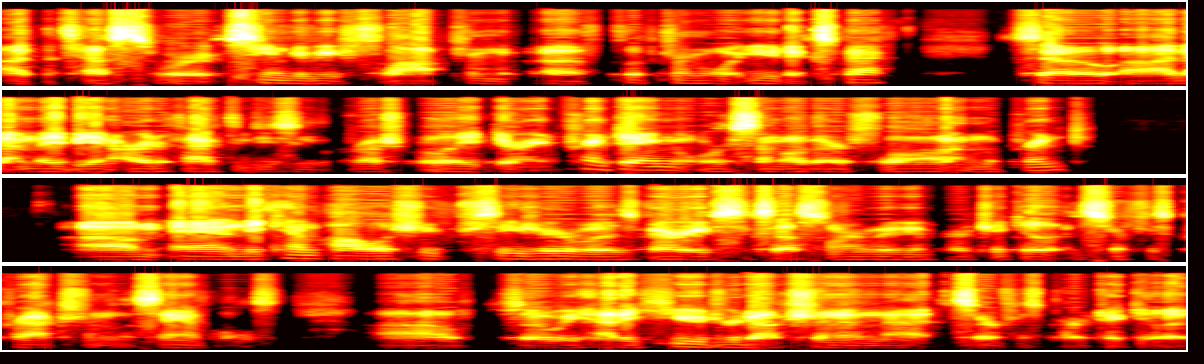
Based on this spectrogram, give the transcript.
uh, tests were seem to be flopped from uh, flipped from what you'd expect. So uh, that may be an artifact of using the brush blade during printing or some other flaw in the print. Um, and the chem polishing procedure was very successful in removing particulate and surface cracks from the samples. Uh, so we had a huge reduction in that surface particulate.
